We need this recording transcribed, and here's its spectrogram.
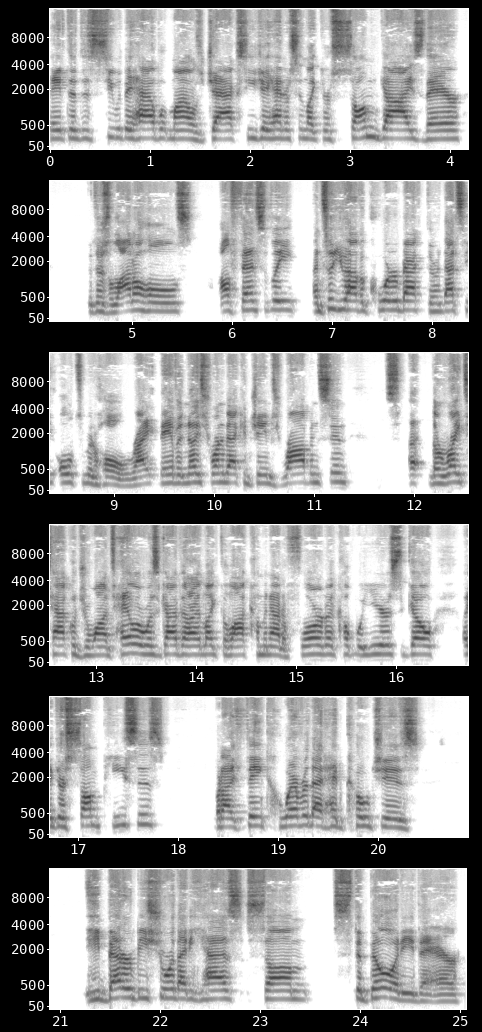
They have to see what they have with Myles Jack, CJ Henderson. Like there's some guys there, but there's a lot of holes offensively until you have a quarterback that's the ultimate hole right they have a nice running back in james robinson uh, the right tackle Jawaan Taylor was a guy that I liked a lot coming out of Florida a couple years ago. Like there's some pieces, but I think whoever that head coach is, he better be sure that he has some stability there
